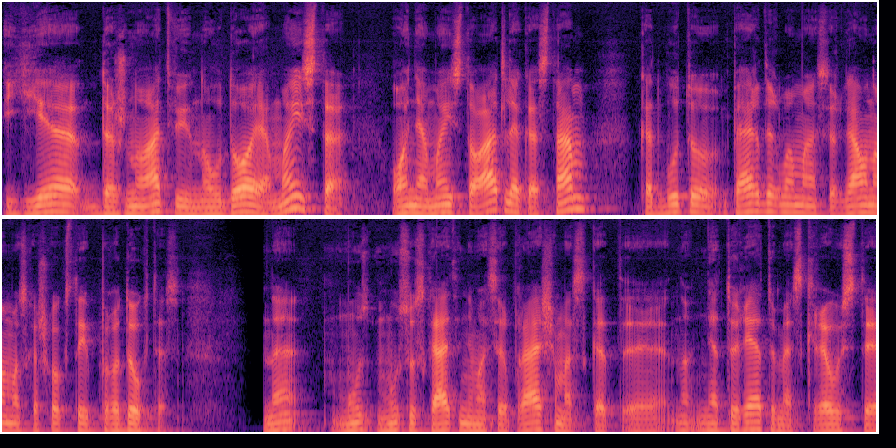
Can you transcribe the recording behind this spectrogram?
jie dažnu atveju naudoja maistą, o ne maisto atliekas tam, kad būtų perdirbamas ir gaunamas kažkoks tai produktas. Na, mūsų skatinimas ir prašymas, kad e, nu, neturėtume skriausti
